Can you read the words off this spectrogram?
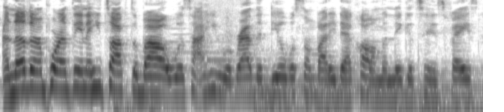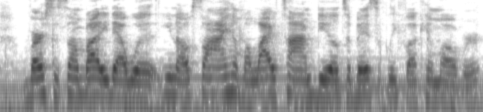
Another important thing that he talked about was how he would rather deal with somebody that call him a nigga to his face versus somebody that would, you know, sign him a lifetime deal to basically fuck him over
